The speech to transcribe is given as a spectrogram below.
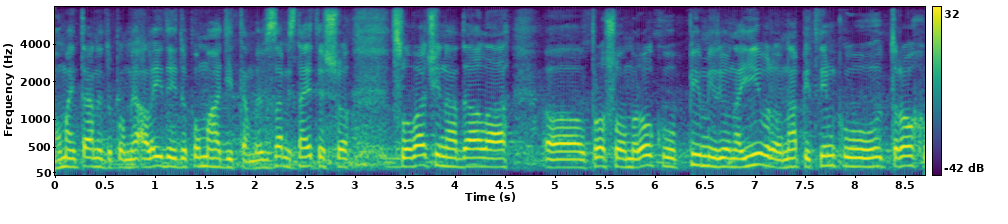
гуманітарної допомоги, але йде й допомога дітям. Ви самі знаєте, що Словаччина дала е, в прошлому року півмільйона євро на підтримку трьох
